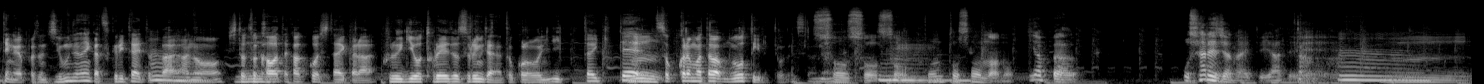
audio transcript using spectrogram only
点がやっぱりその自分で何か作りたいとか、うんあの人と変わった格好をしたいから古着をトレードするみたいなところに一回来て、うんそこからまた戻ってきるってことですよね。そうそうそう、うん本当そうなの。やっぱおしゃれじゃないと嫌で。ううんん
